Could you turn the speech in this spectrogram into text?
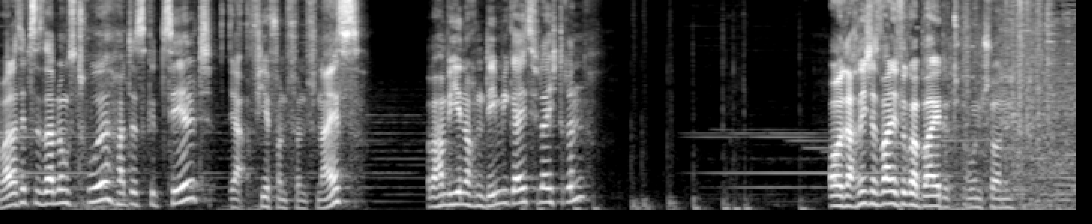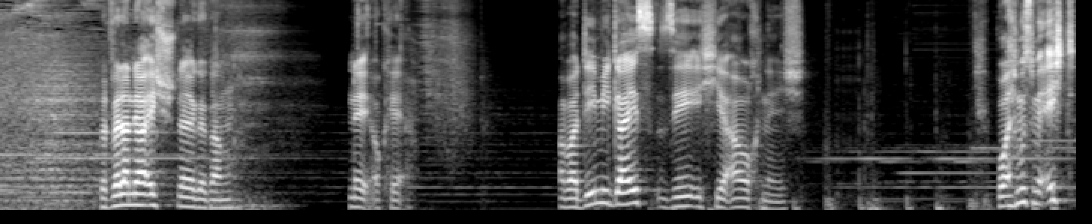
War das jetzt eine Sammlungstruhe? Hat es gezählt? Ja, 4 von 5. Nice. Aber haben wir hier noch einen Demigeist vielleicht drin? Oh, sag nicht, das waren nicht sogar beide Truhen schon. Das wäre dann ja echt schnell gegangen. Nee, okay. Aber Demigeist sehe ich hier auch nicht. Boah, ich muss mir echt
